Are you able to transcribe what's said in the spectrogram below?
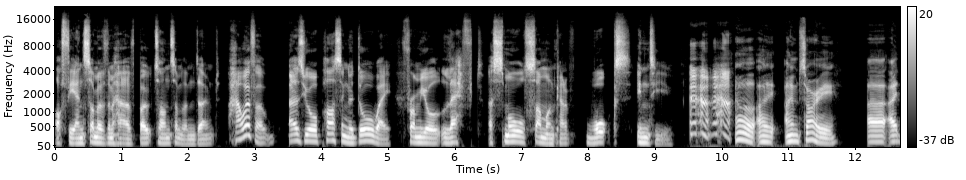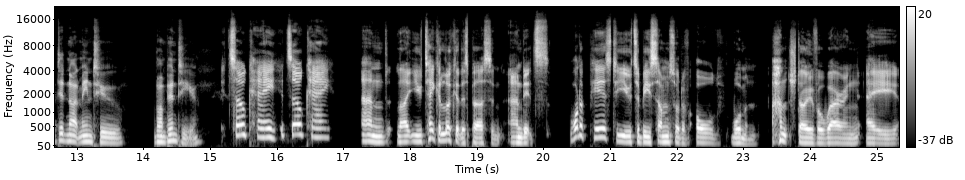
off the end. Some of them have boats on, some of them don't. However, as you're passing a doorway from your left, a small someone kind of walks into you. Oh, I I'm sorry. Uh, I did not mean to bump into you. It's okay, it's okay. And like you take a look at this person, and it's what appears to you to be some sort of old woman, hunched over, wearing a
